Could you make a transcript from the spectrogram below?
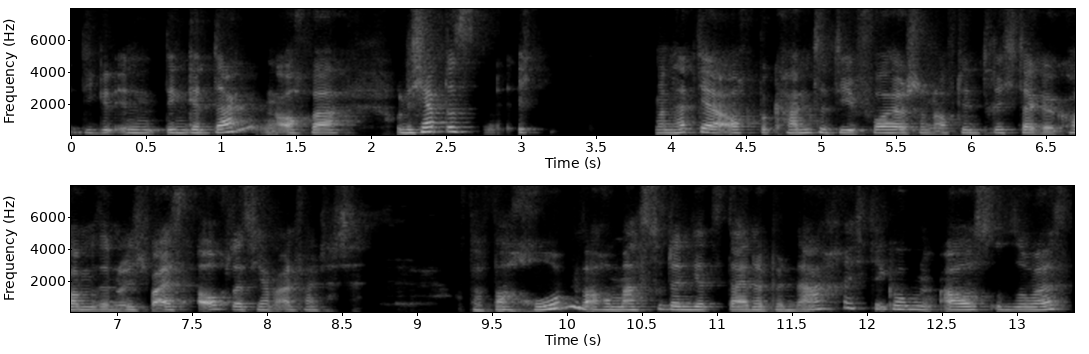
die, in den Gedanken auch war. Und ich habe das, ich, man hat ja auch Bekannte, die vorher schon auf den Trichter gekommen sind. Und ich weiß auch, dass ich am Anfang dachte, aber warum? Warum machst du denn jetzt deine Benachrichtigungen aus und sowas?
